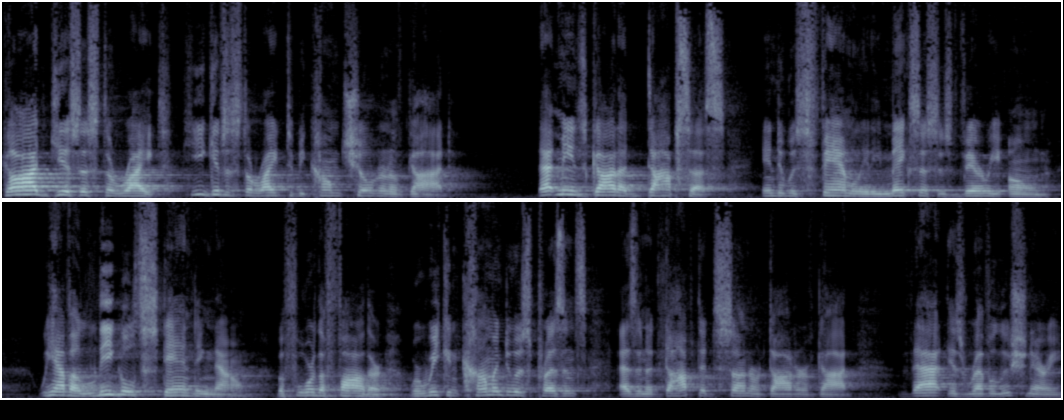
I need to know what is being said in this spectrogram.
God gives us the right. He gives us the right to become children of God. That means God adopts us into his family and he makes us his very own. We have a legal standing now before the Father where we can come into his presence as an adopted son or daughter of God. That is revolutionary.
